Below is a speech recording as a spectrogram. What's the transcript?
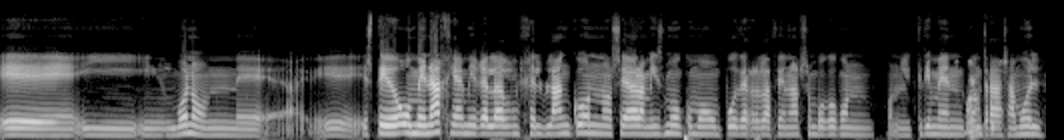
Eh, y, bueno, eh, este homenaje a Miguel Ángel Blanco, no sé ahora mismo cómo puede relacionarse un poco con, el crimen contra pues Samuel.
